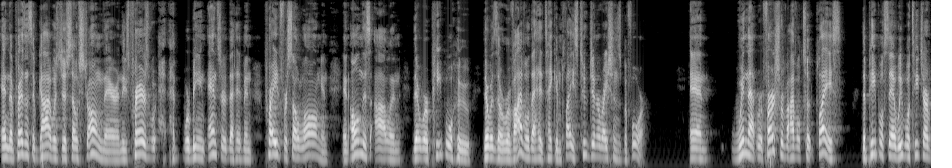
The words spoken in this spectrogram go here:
and the presence of god was just so strong there and these prayers were, were being answered that had been prayed for so long and, and on this island there were people who there was a revival that had taken place two generations before and when that first revival took place the people said, We will teach our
